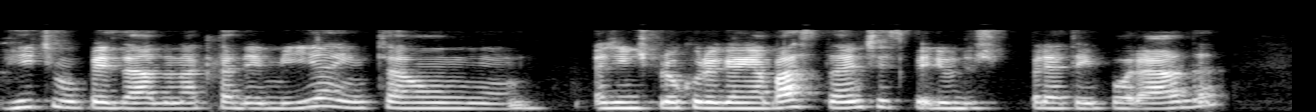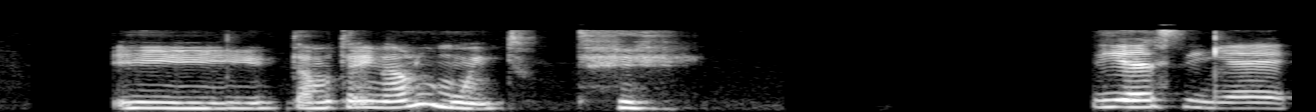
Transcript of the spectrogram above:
ritmo pesado na academia, então a gente procura ganhar bastante esse período de pré-temporada e estamos treinando muito. E assim, é,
